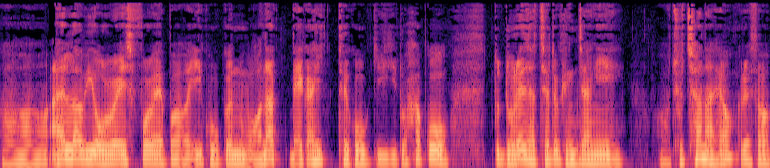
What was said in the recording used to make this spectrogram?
어, I Love You Always Forever 이 곡은 워낙 메가 히트 곡이기도 하고 또 노래 자체도 굉장히 어, 좋잖아요. 그래서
